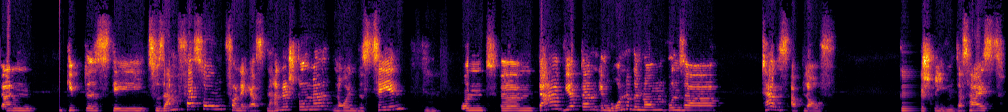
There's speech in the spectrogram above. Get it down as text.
Dann gibt es die Zusammenfassung von der ersten Handelsstunde, 9 bis 10. Mhm. Und ähm, da wird dann im Grunde genommen unser Tagesablauf geschrieben. Das heißt,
